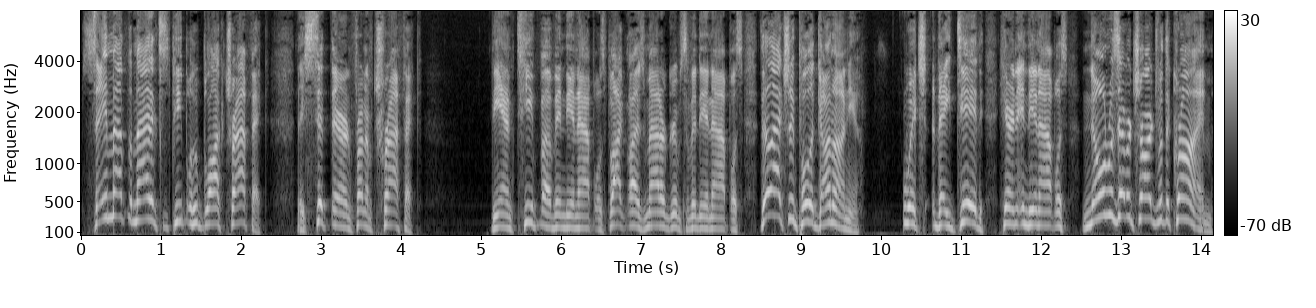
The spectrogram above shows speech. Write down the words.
Same mathematics as people who block traffic. They sit there in front of traffic. The Antifa of Indianapolis, Black Lives Matter groups of Indianapolis, they'll actually pull a gun on you which they did here in Indianapolis. No one was ever charged with a crime.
